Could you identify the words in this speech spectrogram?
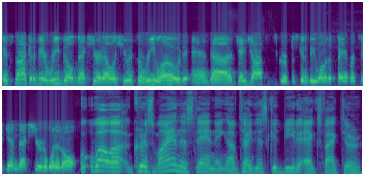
it's not going to be a rebuild next year at LSU. It's a reload, and uh, Jay Johnson's group is going to be one of the favorites again next year to win it all. Well, uh, Chris, my understanding, I'm telling you, this could be the X factor,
